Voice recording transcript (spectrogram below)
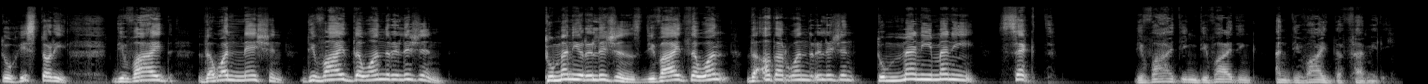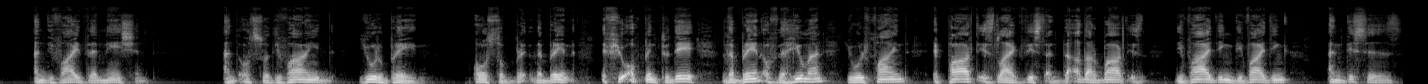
to history, divide the one nation, divide the one religion. To many religions, divide the one, the other one religion to many, many sect, dividing, dividing, and divide the family, and divide the nation, and also divide your brain. Also, the brain. If you open today the brain of the human, you will find a part is like this, and the other part is dividing, dividing, and this is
